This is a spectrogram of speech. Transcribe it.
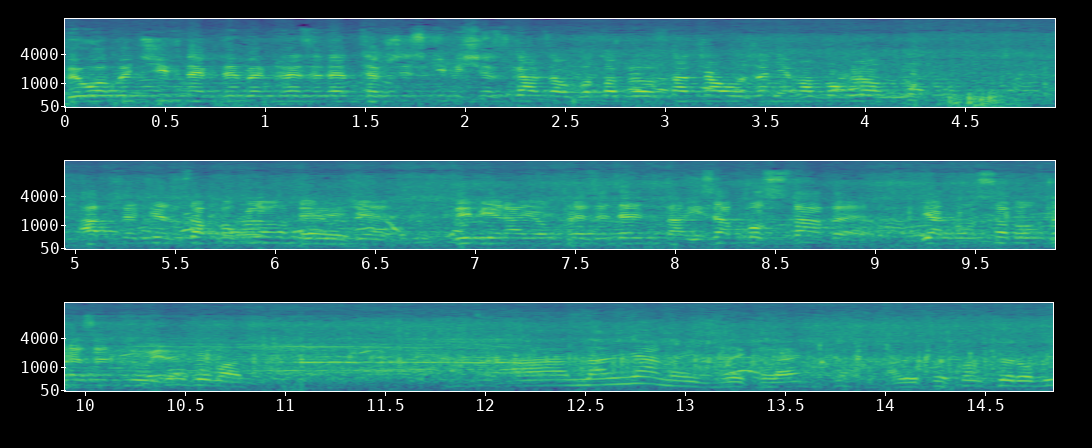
Byłoby dziwne, gdyby prezydent ze wszystkimi się zgadzał, bo to by oznaczało, że nie ma poglądów. A przecież za poglądy ludzie wybierają prezydenta i za postawę, jaką sobą prezentuje. A na lnianej zwykle. Ale to pan co robi?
